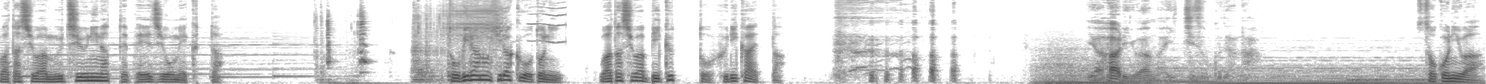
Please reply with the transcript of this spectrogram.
私は夢中になってページをめくった。扉の開く音に私はビクッと振り返った。やはり我が一族だな。そこには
